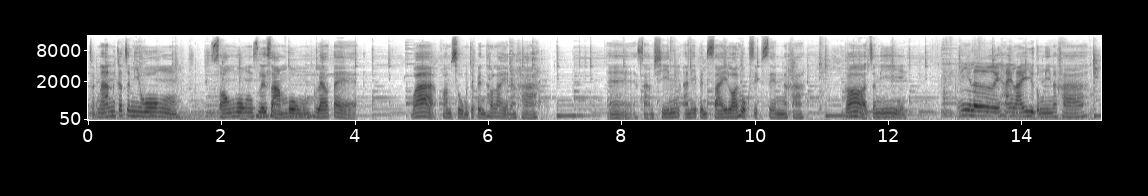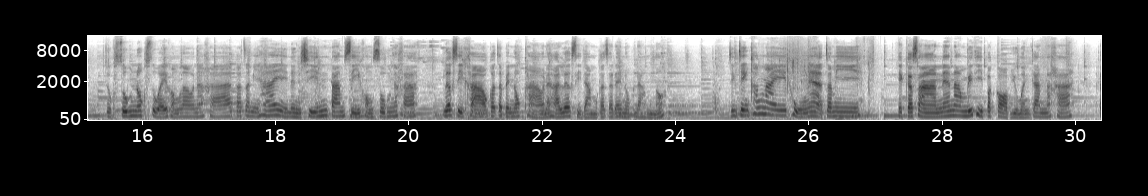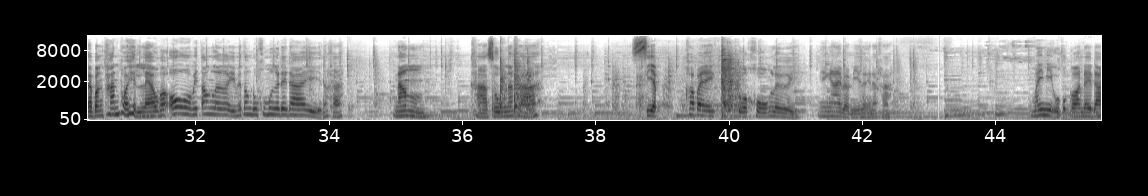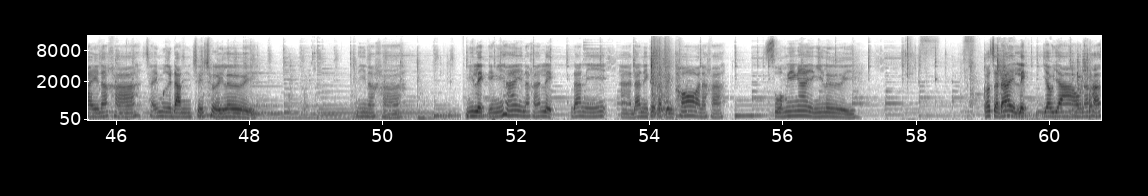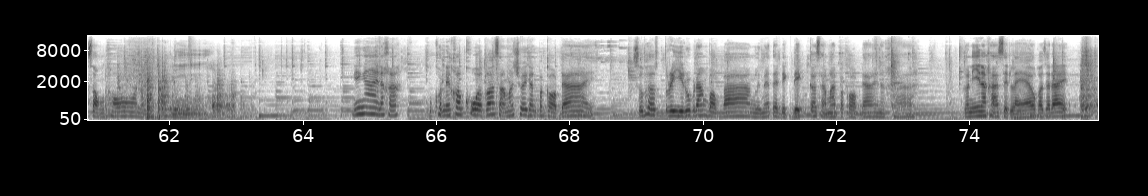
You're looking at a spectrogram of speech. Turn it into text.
จากนั้นก็จะมีวง 2 วงหรือ 3 วงแล้วแต่ว่าความสูงจะเป็นเท่าไหร่นะคะสามชิ้น อันนี้เป็นไซส์ 160 เซนนะคะ ก็จะมีนี่เลยไฮไลท์อยู่ตรงนี้นะคะ จุกซุ้มนกสวยของเรานะคะ ก็จะมีให้ 1 ชิ้นตามสีของซุ้มนะคะ เลือกสีขาวก็จะเป็นนกขาวนะคะ เลือกสีดำก็จะได้นกดำเนาะจริงๆ ข้างในถุงเนี่ยจะมี เอกสารแนะนำวิธีประกอบอยู่เหมือนกันนะคะ แต่บางท่านพอเห็นแล้วก็โอ้ไม่ต้องเลย ไม่ต้องดูคู่มือได้ๆนะคะนำขาซุ้มนะคะ เสียบเข้าไปกับตัวโค้งเลย ง่ายๆแบบนี้เลยนะคะ ไม่มีอุปกรณ์ใด ๆนะคะ ใช้มือดันเฉยๆเลย นี่นะคะ มีเหล็กอย่างนี้ให้นะคะ เหล็กด้านนี้อ่าด้านนี้ก็จะเป็นท่อนะคะ สวมง่ายๆอย่างนี้เลย ก็จะได้เหล็กยาวๆนะคะสองท่อนนี่ง่ายๆนะคะ บุคคลในครอบครัวก็สามารถช่วยกันประกอบได้สุภาพสตรีรูปร่างบอบบาง หรือแม้แต่เด็กๆ ก็สามารถประกอบได้นะคะ ตัวนี้นะคะเสร็จแล้วก็จะได้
